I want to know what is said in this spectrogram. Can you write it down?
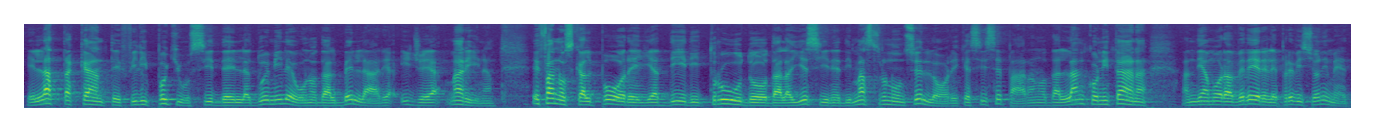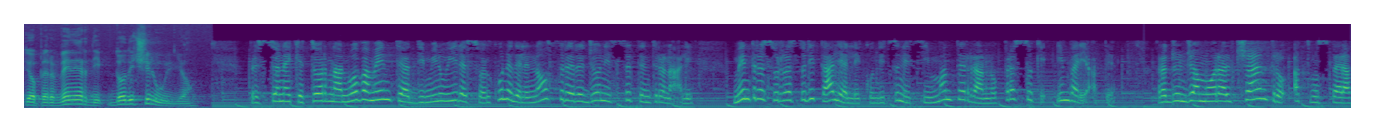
e l'attaccante Filippo Chiusi del 2001 dal Bellaria Igea Marina. E fanno scalpore gli addii di Trudo dalla Jesine di Mastronunzio e Lori che si separano dall'Anconitana. Andiamo ora a vedere le previsioni meteo per venerdì 12 luglio. Pressione che torna nuovamente a diminuire su alcune delle nostre regioni settentrionali, mentre sul resto d'Italia le condizioni si manterranno pressoché invariate. Raggiungiamo ora il centro, atmosfera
